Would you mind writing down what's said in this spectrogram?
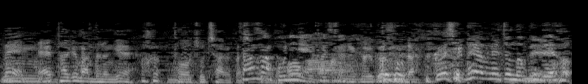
네. 음, 애타게 만드는 게 더 좋지 않을까 싶습니다. 항상 본인이 어, 애타시잖아요, 아. 결국입니다. 그거 실패 확률 좀 높은데요.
